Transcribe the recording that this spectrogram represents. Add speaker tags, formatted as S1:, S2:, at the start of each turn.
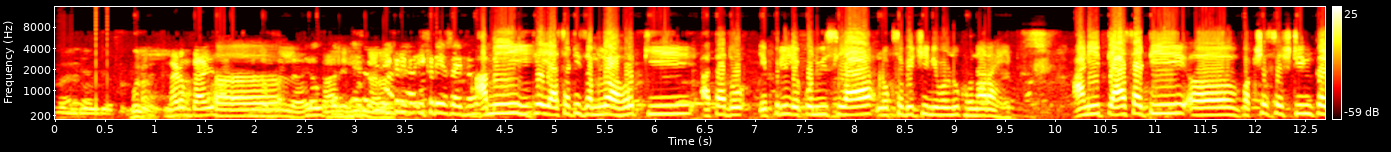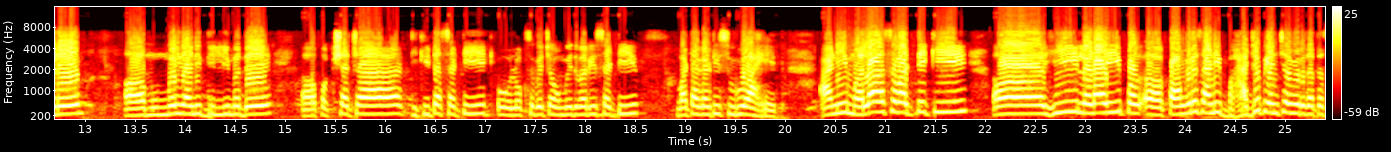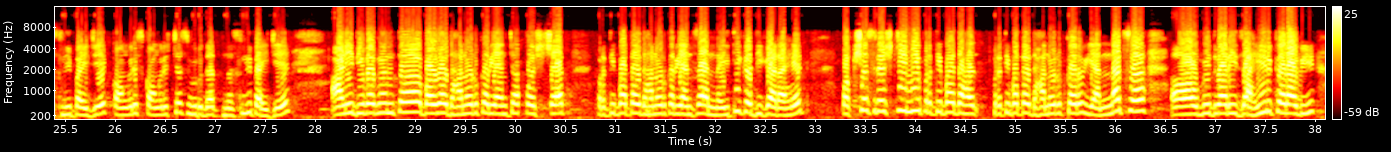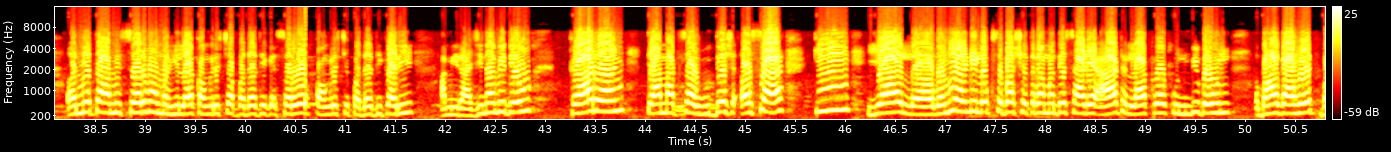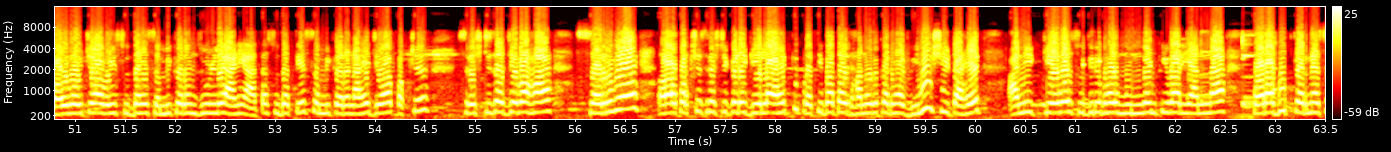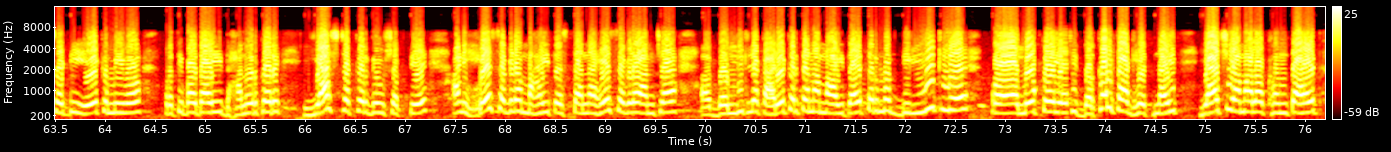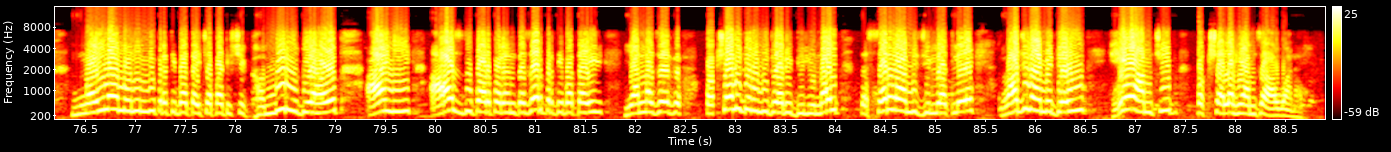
S1: Madam काय?
S2: आम्ही इथे यासाठी जमलो आहोत की आता दो एप्रिल एकोणवीसला लोकसभेची निवडणूक होणार आहे. आणि त्यासाठी पक्षश्रेष्ठींकडे मुंबई आणि दिल्लीमध्ये पक्षाच्या तिकिटासाठी लोकसभेच्या उमेदवारीसाठी वाटाघाटी सुरू आहेत. आणि मला असं वाटते की ही लढाई प काँग्रेस आणि भाजप यांच्या विरोधात असली पाहिजे. काँग्रेस काँग्रेसच्याच विरोधात नसली पाहिजे. आणि दिवंगत बाळासाहेब धानोरकर यांच्या पश्चात प्रतिभाताई धानोरकर यांचा नैतिक अधिकार आहेत. पक्षश्रेष्ठींनी प्रतिभा धा प्रतिभाताई धानोरकर यांनाच उमेदवारी जाहीर करावी. अन्यथा आम्ही सर्व महिला काँग्रेसच्या पदाधिका सर्व काँग्रेसचे पदाधिकारी आम्ही राजीनामे देऊ. कारण त्यामागचा उद्देश असा की या वणी आणि लोकसभा क्षेत्रामध्ये साडेआठ लाख कुणबी बहुल भाग आहेत. भाऊभाऊच्या वेळी सुद्धा हे समीकरण जुळले आणि आता सुद्धा तेच समीकरण आहे. जेव्हा पक्ष पक्षश्रेष्ठीचा जेव्हा हा सर्व पक्षश्रेष्ठीकडे गेला आहे की प्रतिभाताई धानोरकर ह्या विनिंग शीट आहेत. आणि केवळ सुधीरभाऊ मुनगंटीवार यांना पराभूत करण्यासाठी एकमेव प्रतिभाताई धानोरकर याच टक्कर देऊ शकते. आणि हे सगळं माहीत असताना हे सगळं आमच्या गल्लीतल्या कार्यकर्त्यांना माहीत आहे. तर मग दिल्लीतले लोक याची दखल का घेत नाहीत याची आम्हाला खंत आहेत. महिला म्हणून मी प्रतिभाताईच्या पाठीशी खंबीर उभी आहोत. आणि आज दुपारपर्यंत जर प्रतिभाताई यांना जर पक्षाने जर उमेदवारी दिली नाहीत तर सर्व आम्ही जिल्ह्यातले राजीनामे देऊ हे आमची पक्षाला हे आमचं आव्हान आहे.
